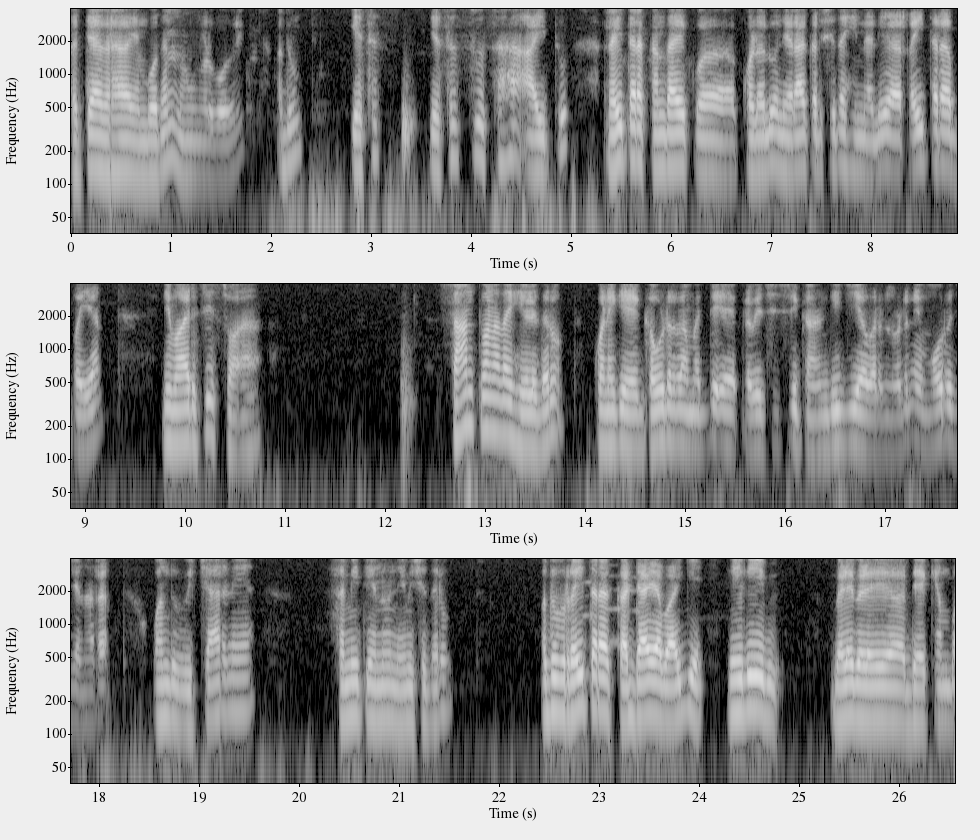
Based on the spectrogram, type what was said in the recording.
ಸತ್ಯಾಗ್ರಹ ಎಂಬುದನ್ನು ನಾವು ನೋಡಬಹುದು ಅದು ಯಶಸ್, ಯಶಸ್ಸು ಸಹ ಆಯಿತು. ರೈತರ ಕಂದಾಯ ಕೊಡಲು ನಿರಾಕರಿಸಿದ ಹಿನ್ನೆಲೆಯ ರೈತರ ಭಯ ನಿವಾರಿಸಿ ಸ್ವ, ಸಾಂತ್ವನದ ಹೇಳಿದರು. ಕೊನೆಗೆ ಗೌಡರ ಮಧ್ಯೆ ಪ್ರವೇಶಿಸಿ ಗಾಂಧೀಜಿಯವರನ್ನೊಡನೆ ಮೂರು ಜನರ ಒಂದು ವಿಚಾರಣೆಯ ಸಮಿತಿಯನ್ನು ನೇಮಿಸಿದರು. ಅದು ರೈತರ ಕಡ್ಡಾಯವಾಗಿ ನೀಲಿ ಬೆಳೆ ಬೆಳೆಯಬೇಕೆಂಬ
